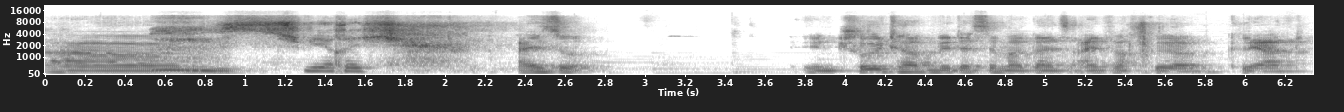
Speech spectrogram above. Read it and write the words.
Ähm, Das ist schwierig. also, in Schuld haben wir das immer ganz einfach geklärt.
